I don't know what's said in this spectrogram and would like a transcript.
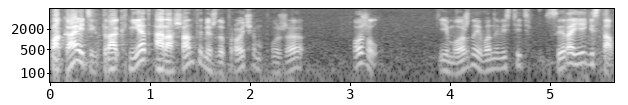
пока этих драк нет, а Рошанта, между прочим, уже ожил. И можно его навестить. Сыра Егис там.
